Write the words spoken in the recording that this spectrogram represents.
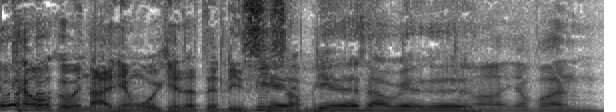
看我可不可以哪一天我也可以在这历史上面。列在上面，是。吗？要不然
